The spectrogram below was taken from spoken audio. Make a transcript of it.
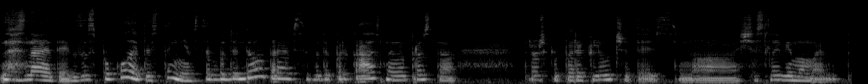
знаєте, як заспокоїтесь. Та ні, все буде добре, все буде прекрасно, ви просто трошки переключитесь на щасливі моменти.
